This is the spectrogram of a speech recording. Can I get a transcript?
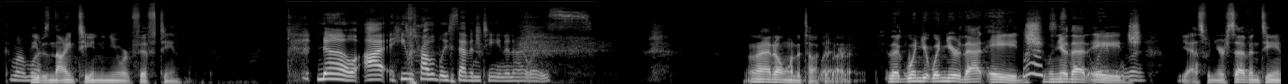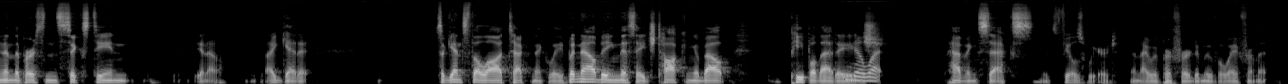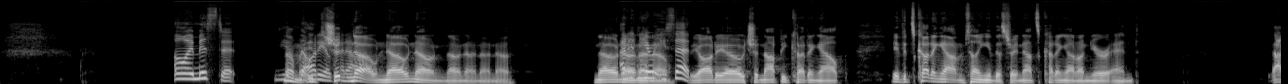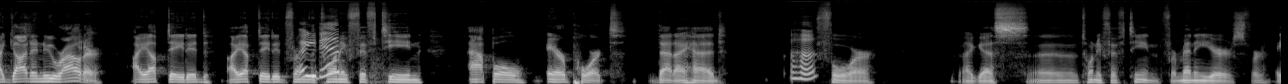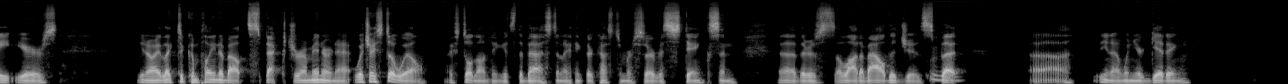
Come on, He was 19 and you were 15. No, I he was probably 17 and I was I don't want to talk Whatever. about it. Like when you're when you're that age, What? when you're that Wait, age, what? yes, when you're 17 and the person's 16, you know, I get it. It's against the law technically, but now being this age, talking about people that age, You know what? having sex, it feels weird, and I would prefer to move away from it. Oh, I missed it. The, No, the audio it should no, no, no, no, no, no, no, no, no, no, hear what no. you said. The audio should not be cutting out. If it's cutting out, I'm telling you this right now, it's cutting out on your end. I got a new router. I updated. I updated from Oh, the did? 2015 Apple Airport that I had Uh-huh. for, I guess, uh, 2015 for many years, for eight years. You know, I like to complain about Spectrum Internet, which I still will. I still don't think it's the best, and I think their customer service stinks, and uh, there's a lot of outages. Mhm. But uh, you know, when you're getting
